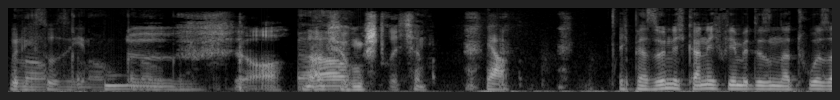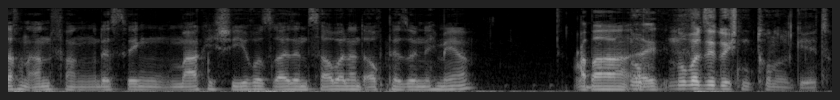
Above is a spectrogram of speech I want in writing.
würde ich so sehen. Genau, genau. Äh, ja, in Ja. Anführungsstrichen. Ja, ich persönlich kann nicht viel mit diesen Natursachen anfangen, deswegen mag ich Shiros Reise ins Zauberland auch persönlich mehr. Aber Nur, äh, nur weil sie durch den Tunnel geht.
